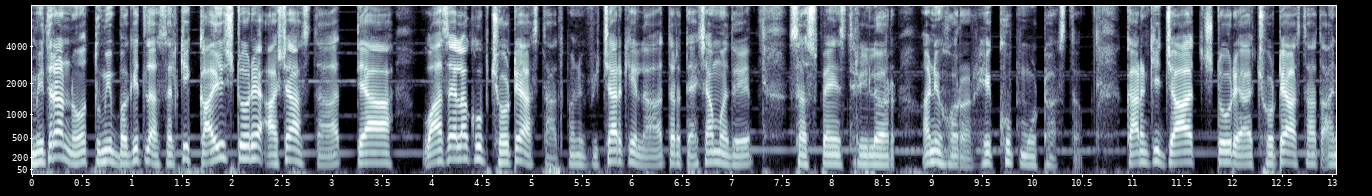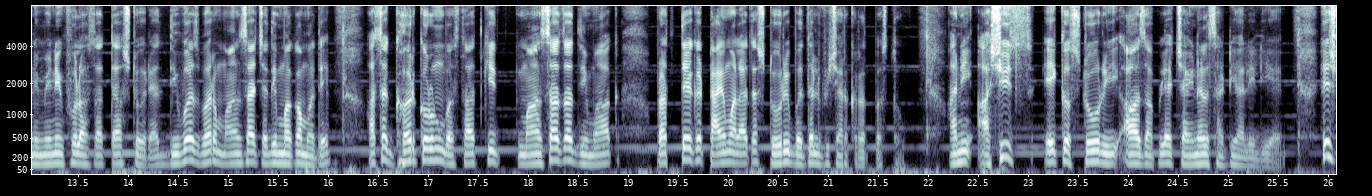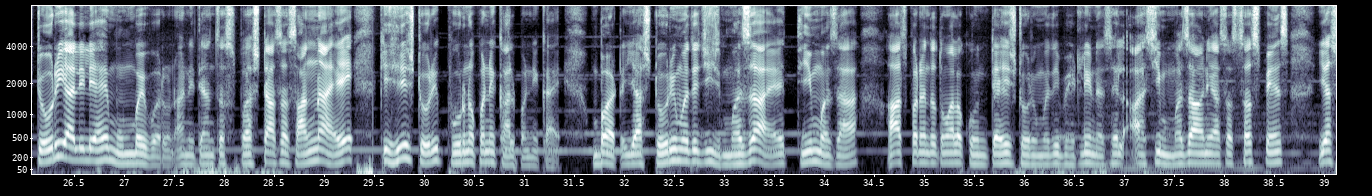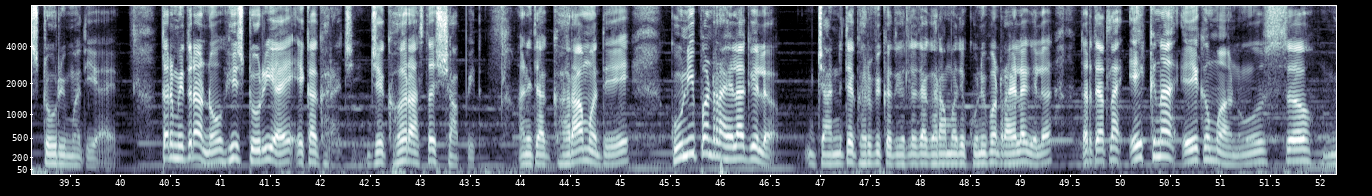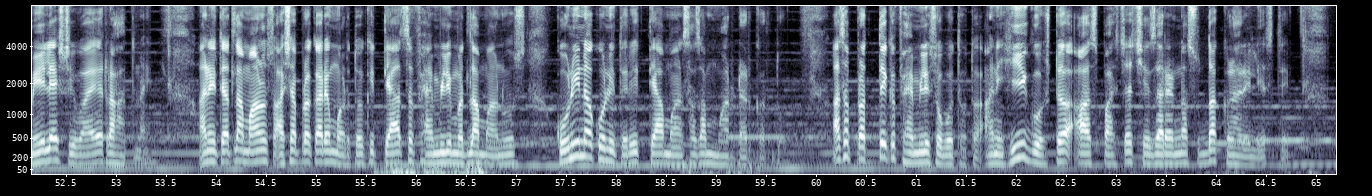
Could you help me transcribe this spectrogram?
मित्रांनो तुम्ही बघितलं असेल की काही स्टोऱ्या अशा असतात त्या वाचायला खूप छोट्या असतात. पण विचार केला तर त्याच्यामध्ये सस्पेन्स थ्रिलर आणि हॉरर हे खूप मोठं असतं. कारण की ज्या स्टोऱ्या छोट्या असतात आणि मिनिंगफुल असतात त्या स्टोऱ्या दिवसभर माणसाच्या दिमागामध्ये असं घर करून बसतात की माणसाचा दिमाग प्रत्येक टायमाला त्या स्टोरीबद्दल विचार करत बसतो. आणि अशीच एक स्टोरी आज आपल्या चॅनलसाठी आलेली आहे. ही स्टोरी आलेली आहे मुंबईवरून आणि त्यांचं स्पष्ट असं सांगणं आहे की ही स्टोरी पूर्णपणे काल्पनिक आहे. बट या स्टोरीमध्ये जी मजा आहे ती मजा आजपर्यंत तुम्हाला कोणत्याही स्टोरीमध्ये भेटली नसेल अशी मजा आणि असा सस्पेन्स या स्टोरीमध्ये आहे. तर मित्रांनो ही स्टोरी आहे एका घराची जे घर असतं शापित. आणि त्या घरामध्ये कुणी पण राहायला गेलं ज्यांनी ते घर विकत घेतलं त्या घरामध्ये कुणी पण राहायला गेलं तर त्यातला एक ना एक माणूस मेल्याशिवाय राहत नाही. आणि त्यातला माणूस अशा प्रकारे मरतो की त्याच फॅमिलीमधला माणूस कोणी ना कोणीतरी त्या माणसाचा मर्डर करतो. असं प्रत्येक फॅमिलीसोबत होतं. आणि ही गोष्ट आसपासच्या शेजाऱ्यांना सुद्धा कळालेली असते.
